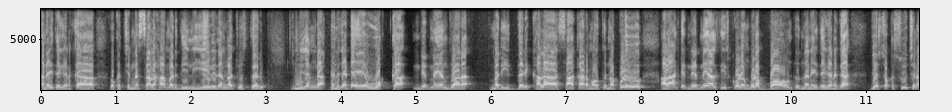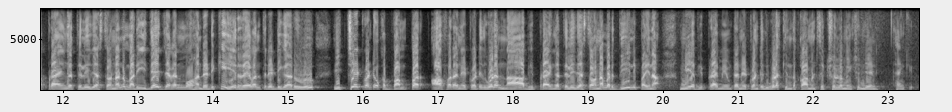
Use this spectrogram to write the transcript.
అని అయితే కనుక ఒక చిన్న సలహా మరి దీన్ని ఏ విధంగా చూస్తారు? నిజంగా ఎందుకంటే ఒక్క నిర్ణయం ద్వారా మరి ఇద్దరి కళ సాకారం అవుతున్నప్పుడు అలాంటి నిర్ణయాలు తీసుకోవడం కూడా బాగుంటుందని అయితే గనక జస్ట్ ఒక సూచన ప్రాయంగా తెలియజేస్తున్నాను. మరి ఇదే జగన్మోహన్ రెడ్డికి రేవంత్ రెడ్డి గారు ఇచ్చేటువంటి ఒక బంపర్ ఆఫర్ అనేటువంటిది కూడా నా అభిప్రాయంగా తెలియజేస్తా ఉన్నా. మరి దీనిపైన మీ అభిప్రాయం ఏమిటనేటువంటిది కూడా కింద కామెంట్ సెక్షన్లో మెన్షన్ చేయండి. Thank you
